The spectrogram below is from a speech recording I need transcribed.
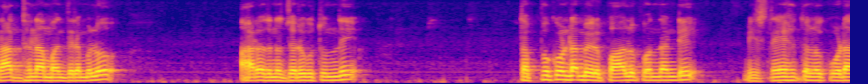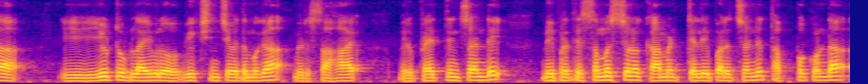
ప్రార్థనా మందిరంలో ఆరాధన జరుగుతుంది. తప్పకుండా మీరు పాలు పొందండి. మీ స్నేహితులను కూడా ఈ యూట్యూబ్ లైవ్లో వీక్షించే విధముగా మీరు సహాయ మీరు ప్రయత్నించండి. మీ ప్రతి సమస్యను కామెంట్ తెలియపరచండి. తప్పకుండా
